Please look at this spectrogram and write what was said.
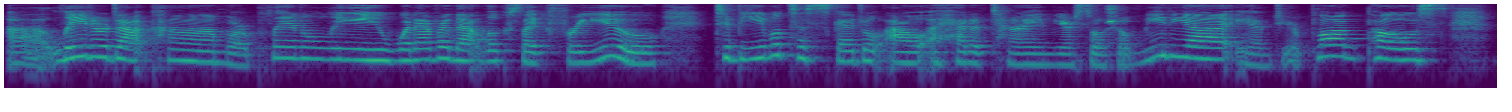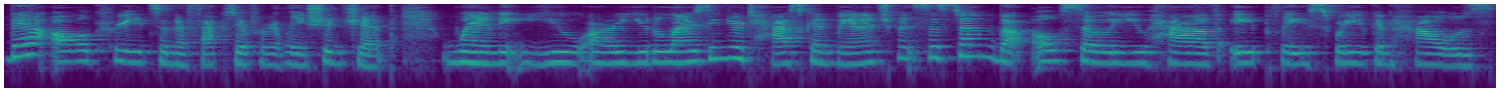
uh, later.com or Planoly, whatever that looks like for you, to be able to schedule out ahead of time your social media and your blog posts. That all creates an effective relationship when you are utilizing your task and management system, but also you have a place where you can house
